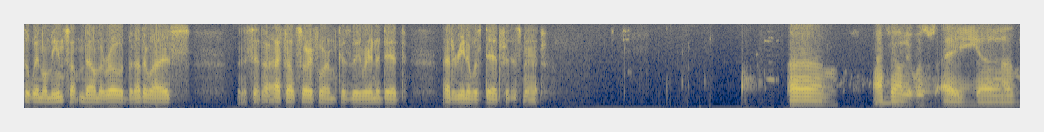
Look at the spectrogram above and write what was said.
the win will mean something down the road. But otherwise, I said I felt sorry for them because they were in a dead. That arena was dead for this match. Um, I felt it was a um,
